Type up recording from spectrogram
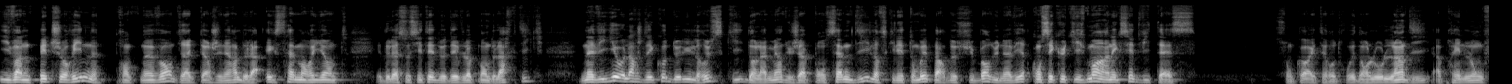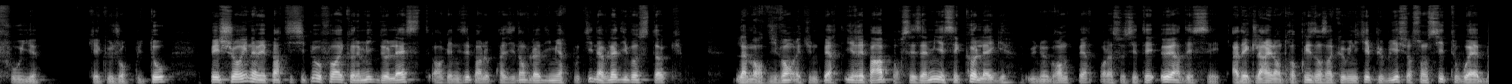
Ivan Pechorin, 39 ans, directeur général de la Extrême-Orient et de la Société de développement de l'Arctique, naviguait au large des côtes de l'île Ruski, dans la mer du Japon, samedi lorsqu'il est tombé par-dessus bord du navire consécutivement à un excès de vitesse. Son corps a été retrouvé dans l'eau lundi après une longue fouille. Quelques jours plus tôt, Péchorine avait participé au Forum économique de l'Est organisé par le président Vladimir Poutine à Vladivostok. La mort d'Ivan est une perte irréparable pour ses amis et ses collègues, une grande perte pour la société ERDC, a déclaré l'entreprise dans un communiqué publié sur son site web.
